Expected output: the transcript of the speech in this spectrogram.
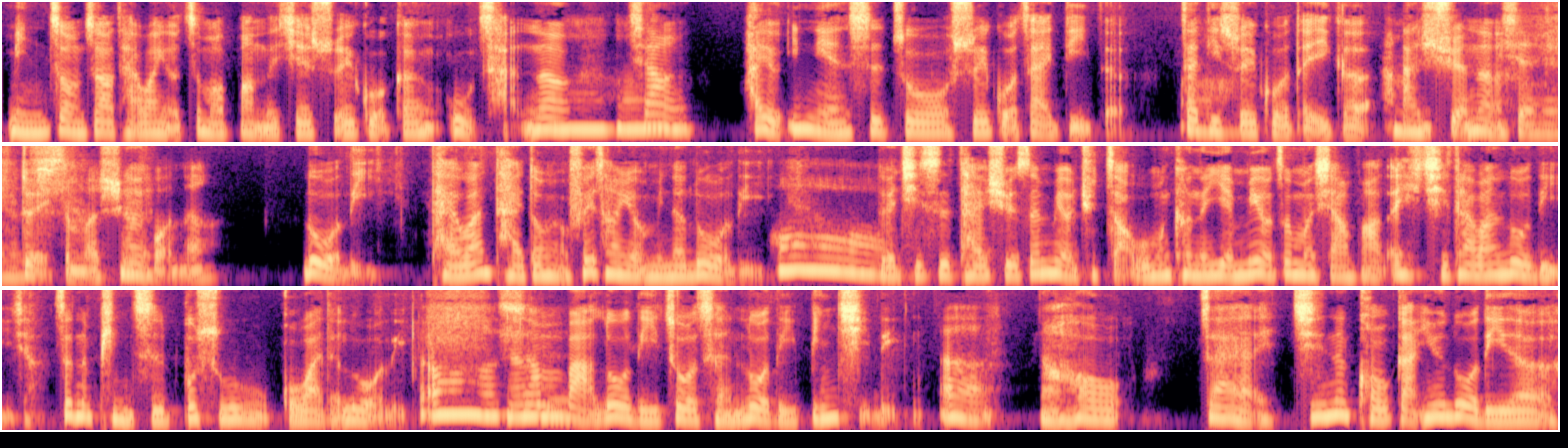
民众知道台湾有这么棒的一些水果跟物产。那像还有一年是做水果在地的，在地水果的一个安选呢？对，什么水果呢？酪梨，台湾台东有非常有名的洛梨哦。对，其实台学生没有去找，我们可能也没有这么想法的。哎，其实台湾洛梨真的品质不输国外的洛梨。哦，那他们把洛梨做成洛梨冰淇淋，嗯，然后在其实那口感，因为洛梨的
